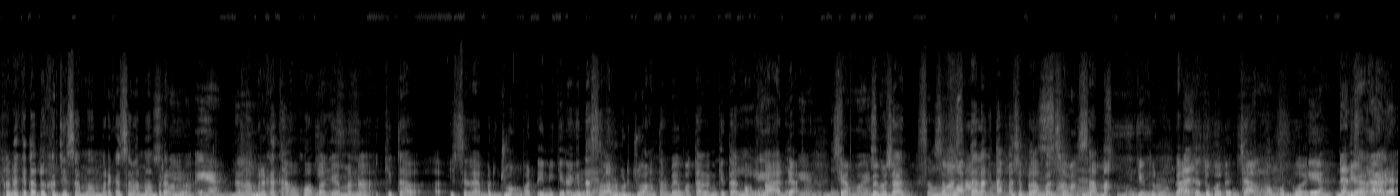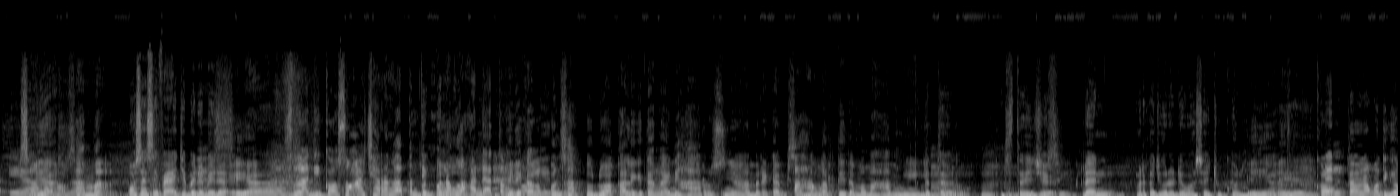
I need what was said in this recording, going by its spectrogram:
Karena kita udah kerja sama mereka selama berapa? Iya, udah lama. Mereka tahu kok bagaimana kita uh, istilahnya berjuang buat ini kita. Kita selalu berjuang terbaik buat talent kita kok. Iya, Nggak ada. iya. Siapa bebas Semua talent kita pasti melakukan sama, sama, gitu loh. Gak ada tuh golden child kalau menurut gue. Iya, dan Iya itu nggak kan? ada. Iya. Sama Iya, sama. Posesifnya aja beda-beda. Iya. Selagi kosong acara nggak penting pun aku akan datang. Jadi kalaupun gitu. satu dua kali kita nggak ini harusnya mereka bisa mengerti dan memahami. gitu Betul. loh. Setuju. Itu sih. Dan mereka juga udah dewasa juga lah. Iya. Iya. Kalau talent aku 30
